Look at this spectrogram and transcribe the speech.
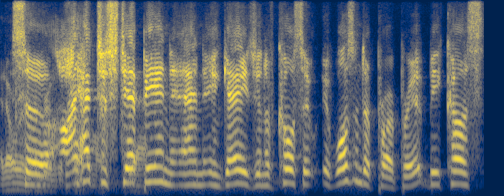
I so I had to step yeah. in and engage. And of course, it, it wasn't appropriate because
